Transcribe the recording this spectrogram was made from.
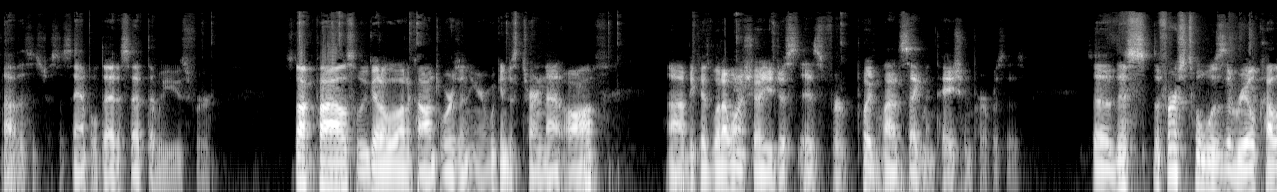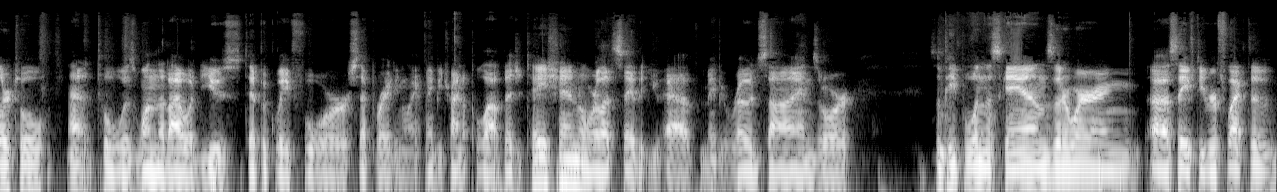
Uh, this is just a sample dataset that we use for stockpile, so we've got a lot of contours in here. We can just turn that off uh, because what I want to show you just is for point cloud segmentation purposes. So this, the first tool was the real color tool. That tool was one that I would use typically for separating, like maybe trying to pull out vegetation, or let's say that you have maybe road signs or some people in the scans that are wearing uh, safety reflective.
